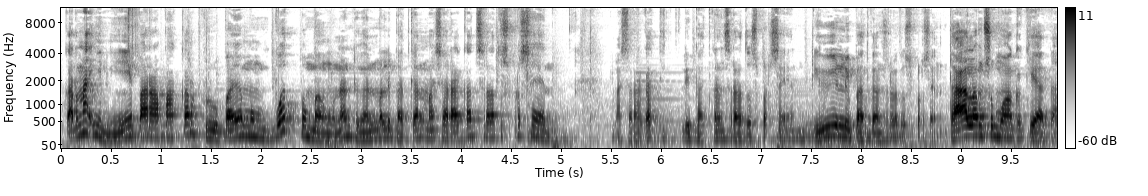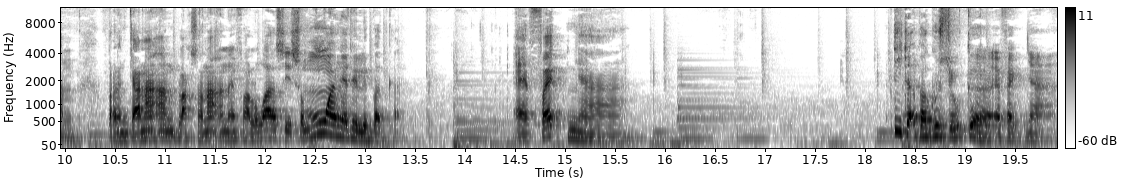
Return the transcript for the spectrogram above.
Karena ini para pakar berupaya membuat pembangunan dengan melibatkan masyarakat 100% masyarakat dilibatkan 100% dilibatkan 100% dalam semua kegiatan perencanaan pelaksanaan evaluasi semuanya dilibatkan. Efeknya tidak bagus juga efeknya.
